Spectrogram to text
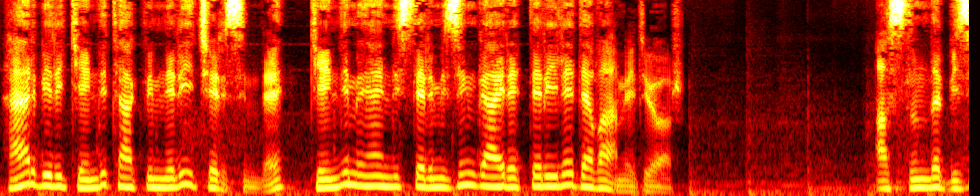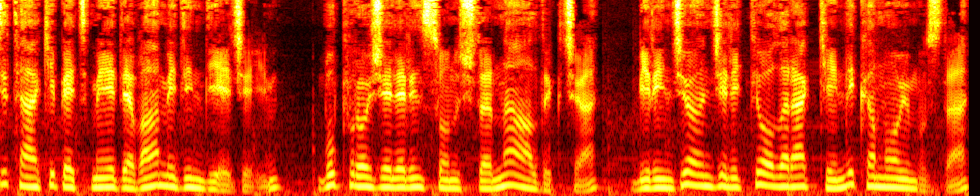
her biri kendi takvimleri içerisinde, kendi mühendislerimizin gayretleriyle devam ediyor. Aslında bizi takip etmeye devam edin diyeceğim, bu projelerin sonuçlarını aldıkça, birinci öncelikli olarak kendi kamuoyumuzda,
